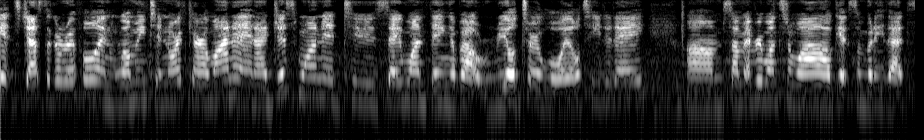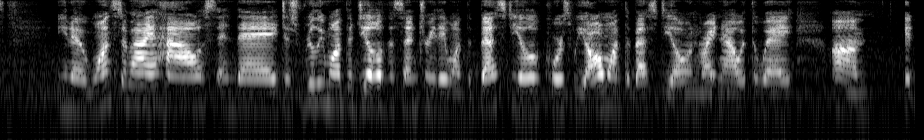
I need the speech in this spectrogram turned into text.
it's Jessica Riffle in Wilmington, North Carolina, and I just wanted to say one thing about realtor loyalty today. Um, some every once in a while, I'll get somebody that's you know wants to buy a house and they just really want the deal of the century. They want the best deal. Of course, we all want the best deal, and right now with the way um, it,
